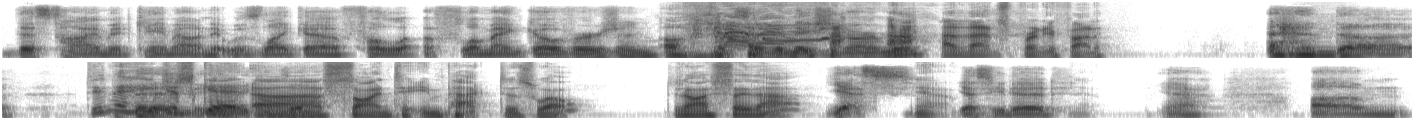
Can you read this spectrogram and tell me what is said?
this time it came out and it was like a, fl- a flamenco version Oh, of Seven Nation Army. That's pretty funny. And uh, Didn't he Then, just you know, get he uh, signed to Impact as well? Did I see that? yes, Yeah. yes, he did. Yeah. Yeah. Um,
